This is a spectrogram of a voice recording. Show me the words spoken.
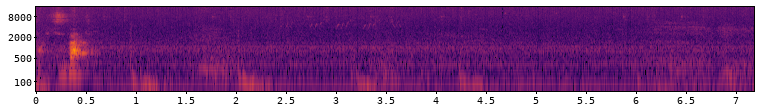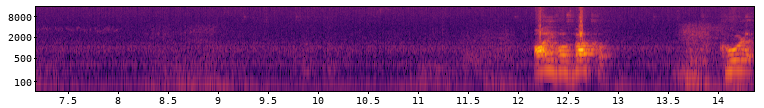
Faut qu'il se batte. Oh, ils vont se battre. Cool.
